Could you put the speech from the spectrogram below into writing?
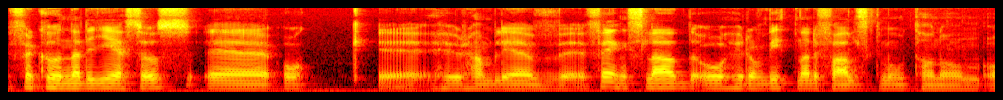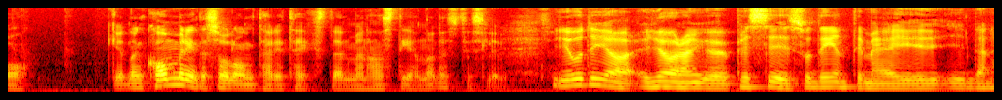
förkunnade Jesus eh, och hur han blev fängslad och hur de vittnade falskt mot honom. Och den kommer inte så långt här i texten men han stenades till slut. Jo det gör, gör han ju precis och det är inte med i, i den,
